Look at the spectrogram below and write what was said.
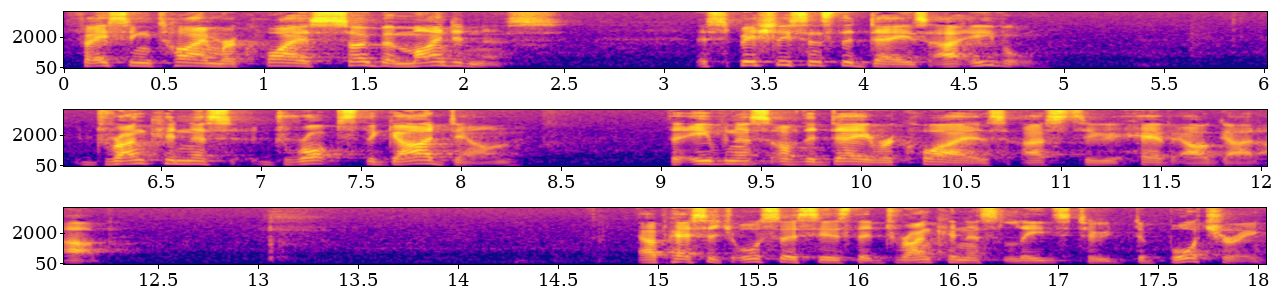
Facing time requires sober mindedness, especially since the days are evil. Drunkenness drops the guard down. The evenness of the day requires us to have our guard up. Our passage also says that drunkenness leads to debauchery.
